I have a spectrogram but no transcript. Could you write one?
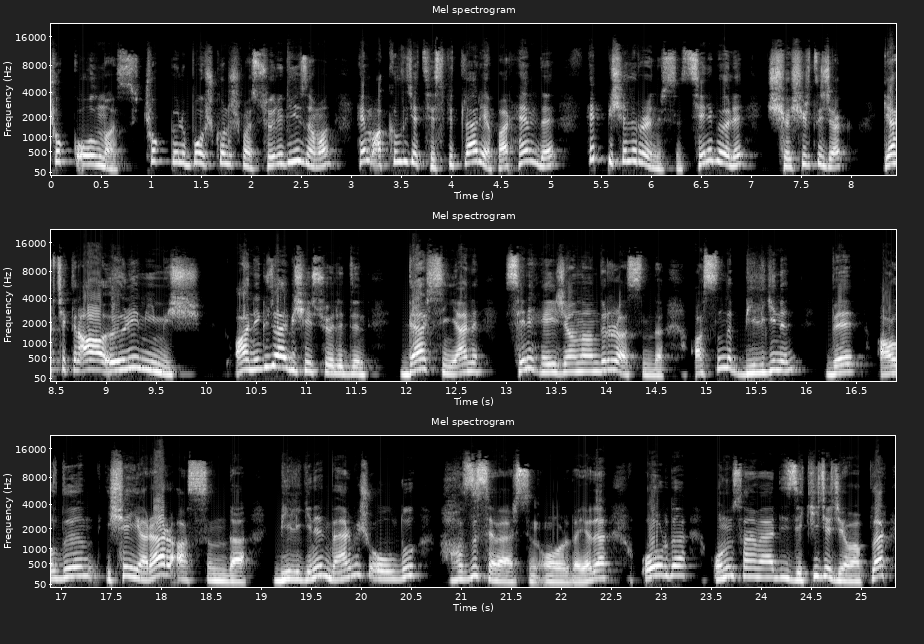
çok olmaz. Çok böyle boş konuşmaz. Söylediği zaman hem akıllıca tespitler yapar hem de hep bir şeyler öğrenirsin. Seni böyle şaşırtacak. Gerçekten aa öyle miymiş? Aa ne güzel bir şey söyledin dersin. Yani seni heyecanlandırır aslında. Aslında bilginin ve aldığın işe yarar aslında bilginin vermiş olduğu hazzı seversin orada ya da orada onun sana verdiği zekice cevaplar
